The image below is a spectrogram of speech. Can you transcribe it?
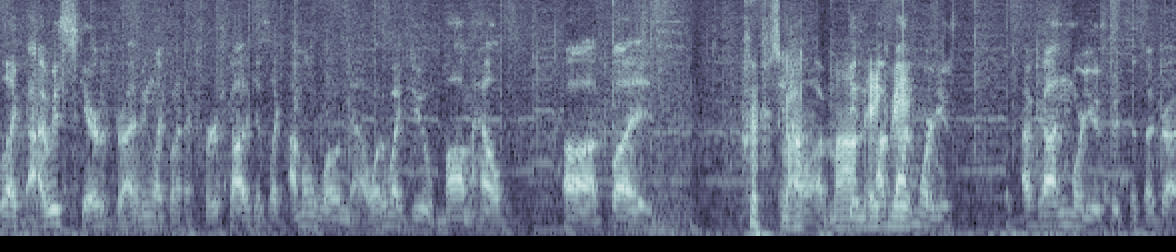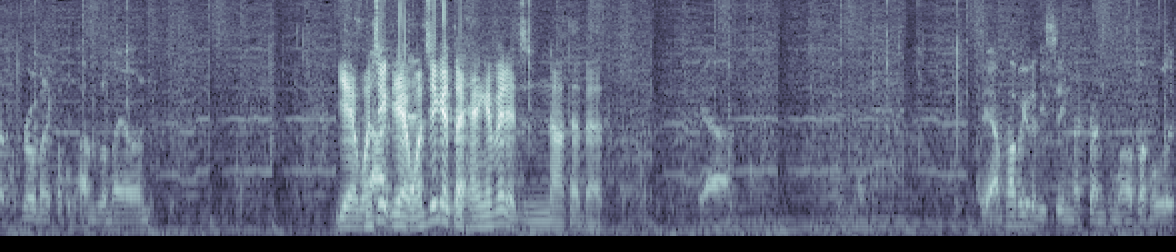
Like I was scared of driving. Like when I first got it, just like I'm alone now. What do I do? Mom, help. Uh, but you know, Mom, I've, Mom, get- make I've me. gotten more used. I've gotten more used to it since I drive drove it a couple times on my own. Yeah, once you yeah once you get the hang of it, it's not that bad. Yeah. But yeah, I'm probably gonna be seeing my friend tomorrow, probably.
